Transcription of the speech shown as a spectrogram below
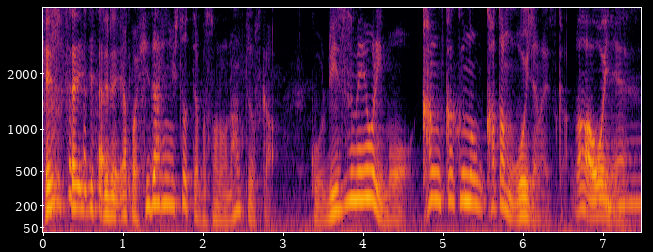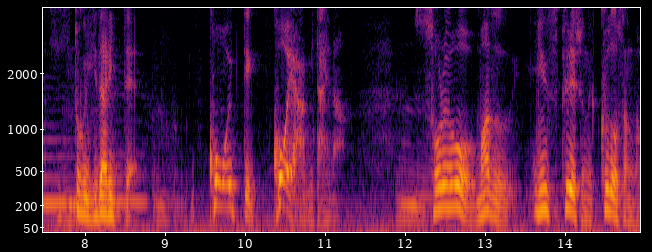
天才じゃでねやっぱ左の人ってやっぱそのなんていうんですかこうリズムよりも感覚の方も多いじゃないですか。ああ多いね。特に左って。こう言ってこうやみたいなそれをまずインスピレーションで工藤さんが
